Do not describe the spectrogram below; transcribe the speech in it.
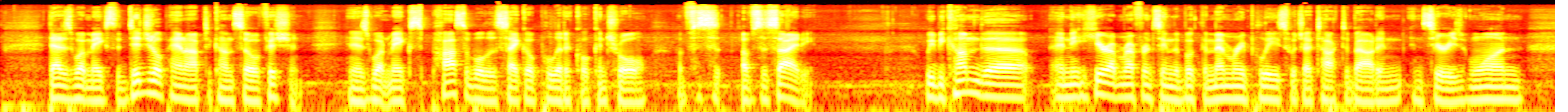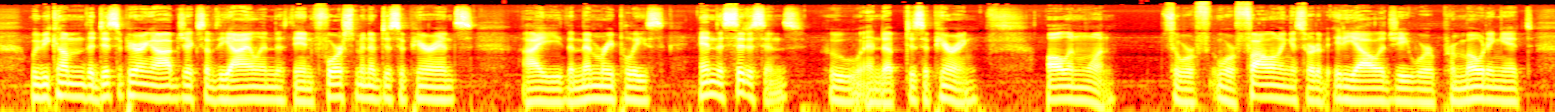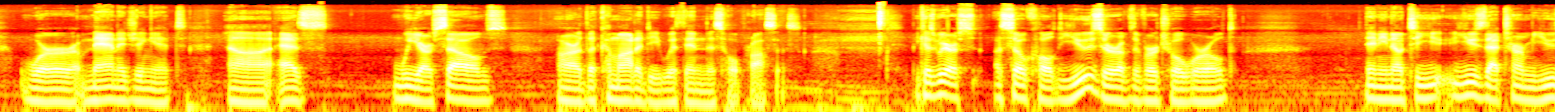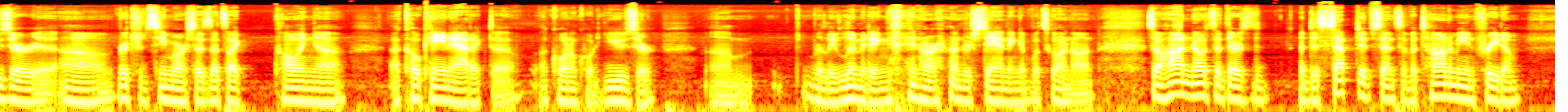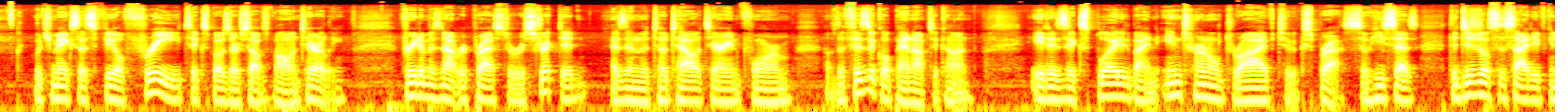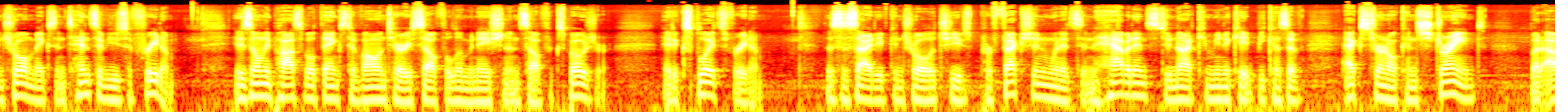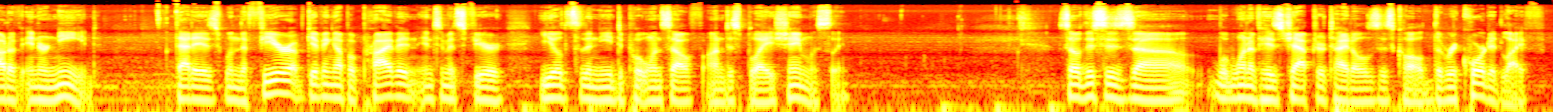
That is what makes the digital panopticon so efficient, and is what makes possible the psychopolitical control of, of society. We become the, and here I'm referencing the book The Memory Police, which I talked about in, in series one. We become the disappearing objects of the island, the enforcement of disappearance, i.e., the memory police, and the citizens who end up disappearing all in one. So we're, we're following a sort of ideology, we're promoting it, we're managing it uh, as we ourselves are the commodity within this whole process. because we are a so called user of the virtual world, and you know, to use that term user, uh, Richard Seymour says that's like calling a, a cocaine addict a, a quote unquote user. Um, really limiting in our understanding of what's going on. So Han notes that there's a deceptive sense of autonomy and freedom, which makes us feel free to expose ourselves voluntarily. Freedom is not repressed or restricted, as in the totalitarian form of the physical panopticon. It is exploited by an internal drive to express. So he says the digital society of control makes intensive use of freedom. It is only possible thanks to voluntary self illumination and self exposure. It exploits freedom. The society of control achieves perfection when its inhabitants do not communicate because of external constraint, but out of inner need. That is, when the fear of giving up a private and intimate sphere yields to the need to put oneself on display shamelessly. So, this is uh, one of his chapter titles is called The Recorded Life.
